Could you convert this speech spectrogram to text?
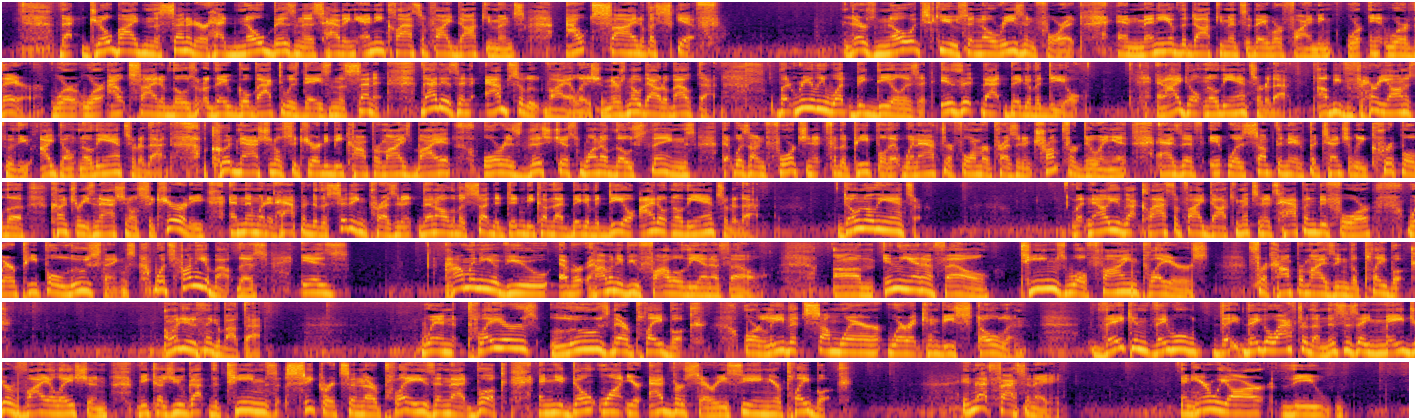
that Joe Biden, the senator, had no business having any classified documents outside of a SCIF There's no excuse and no reason for it. And many of the documents that they were finding were were there, were were outside of those. They go back to his days in the Senate. That is an absolute violation. There's no doubt about that. But really, what big deal is it? Is it that big of a deal? And I don't know the answer to that. I'll be very honest with you. I don't know the answer to that. Could national security be compromised by it? Or is this just one of those things that was unfortunate for the people that went after former President Trump for doing it as if it was something that potentially cripple the country's national security? And then when it happened to the sitting president, then all of a sudden it didn't become that big of a deal. I don't know the answer to that. Don't know the answer. But now you've got classified documents, and it's happened before where people lose things. What's funny about this is how many of you ever, how many of you follow the NFL? Um, in the NFL, teams will fine players for compromising the playbook. I want you to think about that. When players lose their playbook or leave it somewhere where it can be stolen, they can they will they, they go after them. This is a major violation because you've got the team's secrets and their plays in that book and you don't want your adversaries seeing your playbook. Isn't that fascinating? And here we are the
